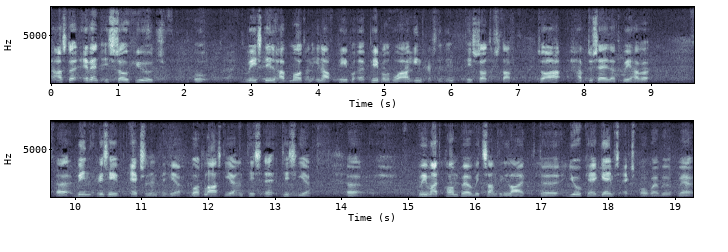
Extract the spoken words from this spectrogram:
as the event is so huge, uh, we still have more than enough people uh, people who are interested in this sort of stuff. So I have to say that we have uh, uh, been received excellently here, both last year and this uh, this year. We might compare with something like the UK Games Expo, where we where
